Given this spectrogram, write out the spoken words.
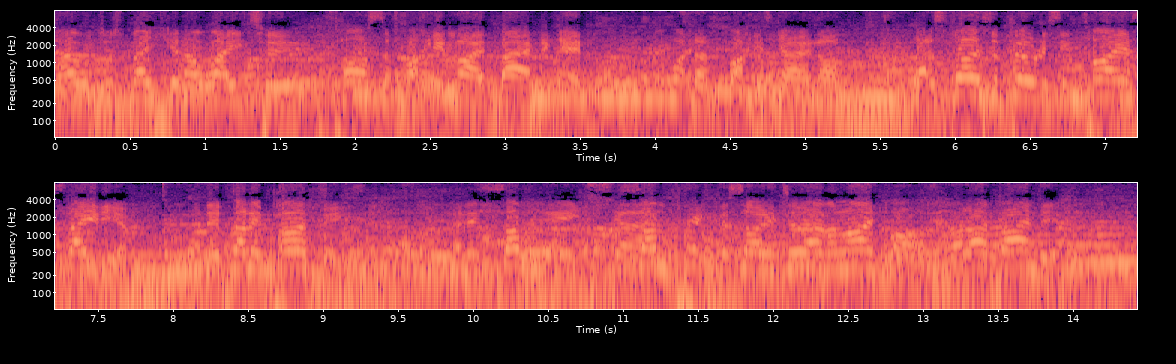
Now we're just making our way to past the fucking live band again. What the fuck is going on? Like Spurs have built this entire stadium and they've done it perfect. And then some uh, some prick decided to have a live bar, a live band it.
